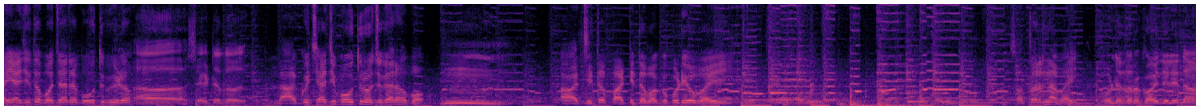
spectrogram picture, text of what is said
भाई आज तो बाजार रे बहुत भीड़ सेटा तो लगुच आज बहुत रोजगार हम हम्म। आज तो पार्टी दबा को पड़ो भाई सतर ना भाई गोटे थर कहीदेली ना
